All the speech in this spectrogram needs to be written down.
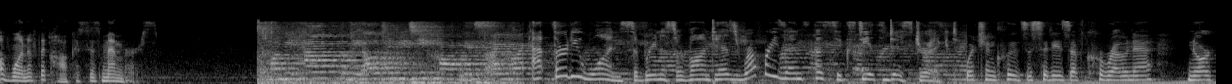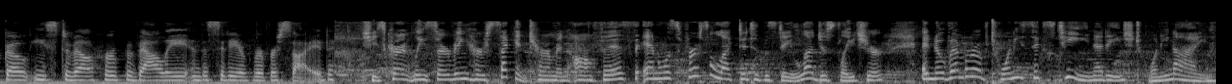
of one of the caucus's members. On behalf of the LGBT caucus, I At 31, Sabrina Cervantes represents the 60th district, which includes the cities of Corona, Norco, Eastvale, Jurupa Valley, and the city of Riverside. She's currently serving her second term in office and was first elected to the state legislature in November of 2016 at age 29.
